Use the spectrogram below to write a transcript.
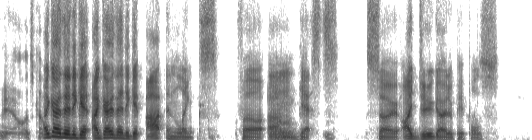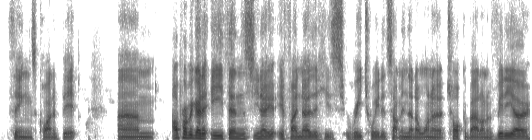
you know, let's come. I go there to get I go there to get art and links for um Mm. guests. So I do go to people's things quite a bit. Um I'll probably go to Ethan's, you know, if I know that he's retweeted something that I want to talk about on a video.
